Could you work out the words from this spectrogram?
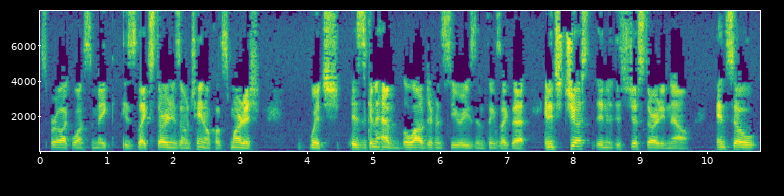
Spurlock wants to make his like starting his own channel called Smartish, which is going to have a lot of different series and things like that. And it's just and it's just starting now. And so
